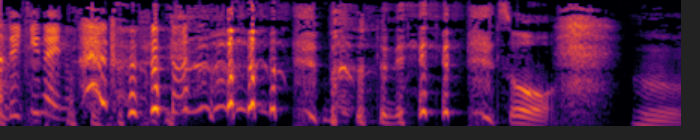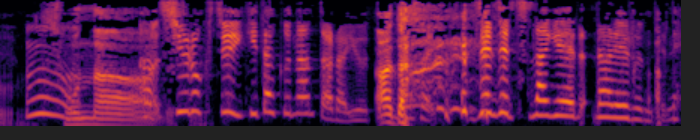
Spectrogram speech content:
慢できないの。ね。そう。うん。うんそんな。あ収録中行きたくなったら言うてあください。全然繋げられるんでね。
